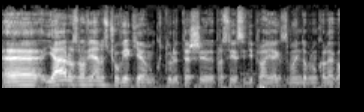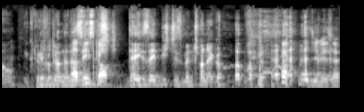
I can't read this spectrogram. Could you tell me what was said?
E, ja rozmawiałem z człowiekiem, który też e, pracuje w CD Projekt, z moim dobrym kolegą i który wygląda na Nazwisko. zajebiście, daje zajebiście zmęczonego. Nie dziwię się. E,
